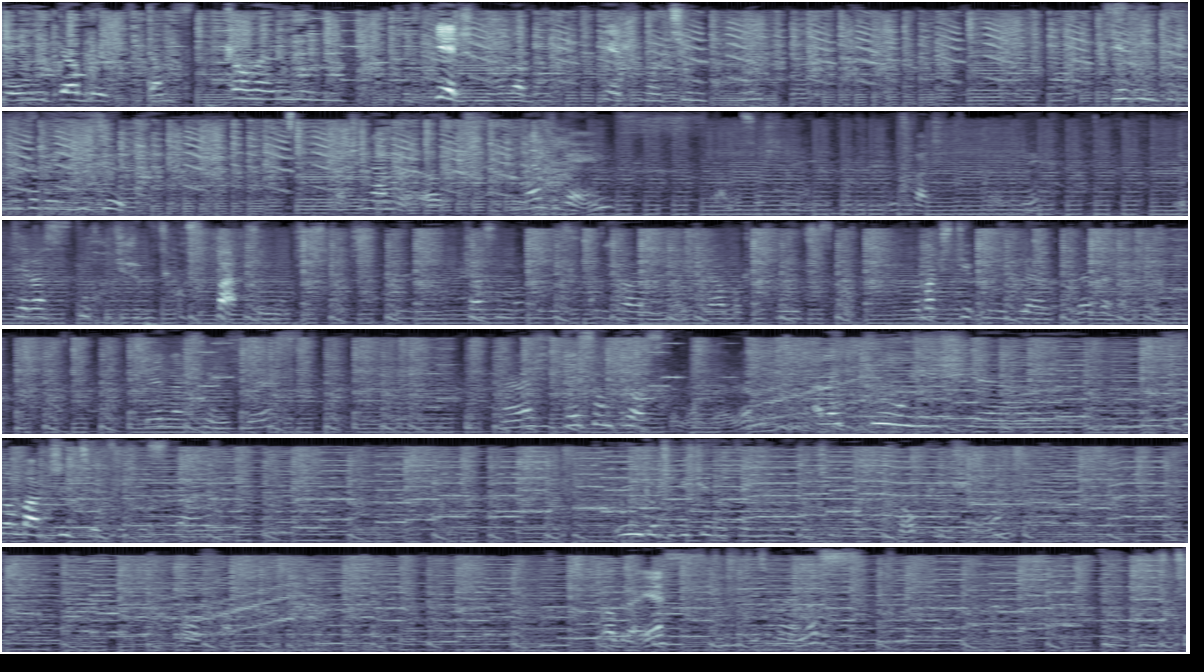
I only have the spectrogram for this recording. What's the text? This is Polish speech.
Dzień dobry, witam w kolejnym, w pierwszym, no dobra, w pierwszym odcinku gier internetowej gry. Zaczynamy od NetGame, albo coś jak nazywać teraz tu chodzi, żeby tylko spację naciskać. Czasem może być wkurzalna ta gra, bo czasem nie wszystko. Zobaczcie innych le- levelach. Jedna śmieć jest. Na razie te są proste levele, ale później się zobaczycie co się stanie. Link oczywiście do tej będziecie mieli w opisie. Opa. Dobra, jest. Widzicie Smiles. Tu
